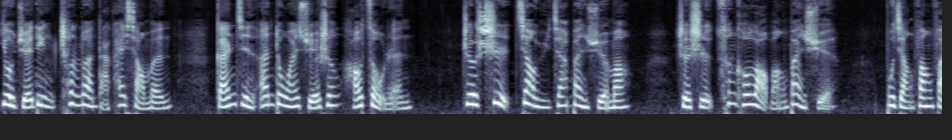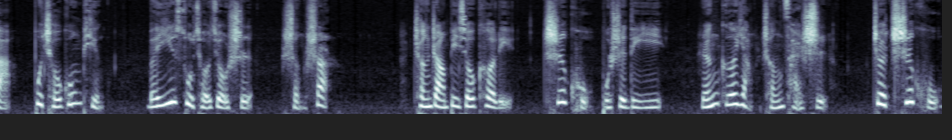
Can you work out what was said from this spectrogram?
又决定趁乱打开小门，赶紧安顿完学生好走人。这是教育家办学吗？这是村口老王办学，不讲方法，不求公平，唯一诉求就是省事儿。成长必修课里，吃苦不是第一，人格养成才是。这吃苦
